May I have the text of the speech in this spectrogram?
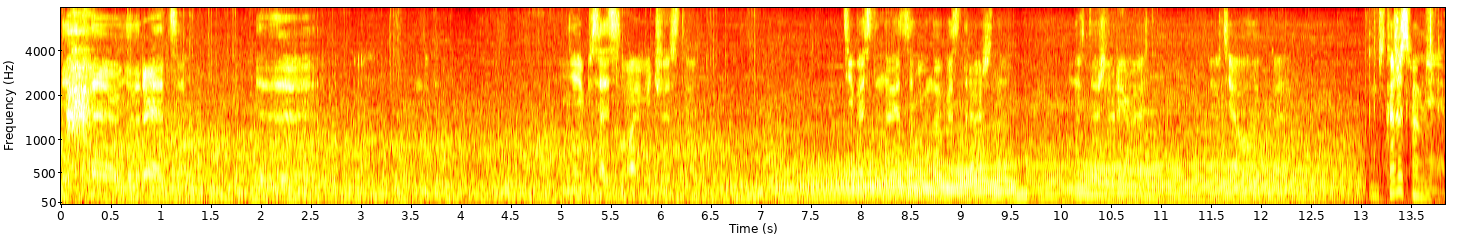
Я не знаю, мне нравится. Это... Не описать словами чувство. Тебе становится немного страшно, но в то же время у тебя улыбка. Ну, Скажи свое мнение.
